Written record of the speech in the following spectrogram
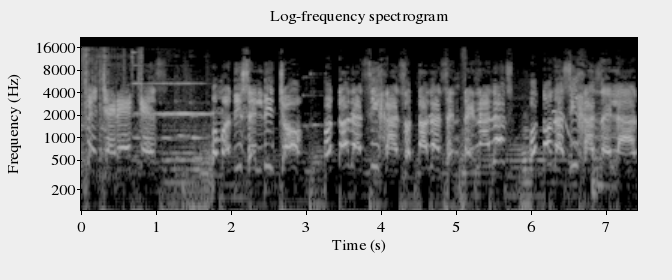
pechereques. Como dice el dicho, o todas hijas o todas entrenadas, o todas hijas de la...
